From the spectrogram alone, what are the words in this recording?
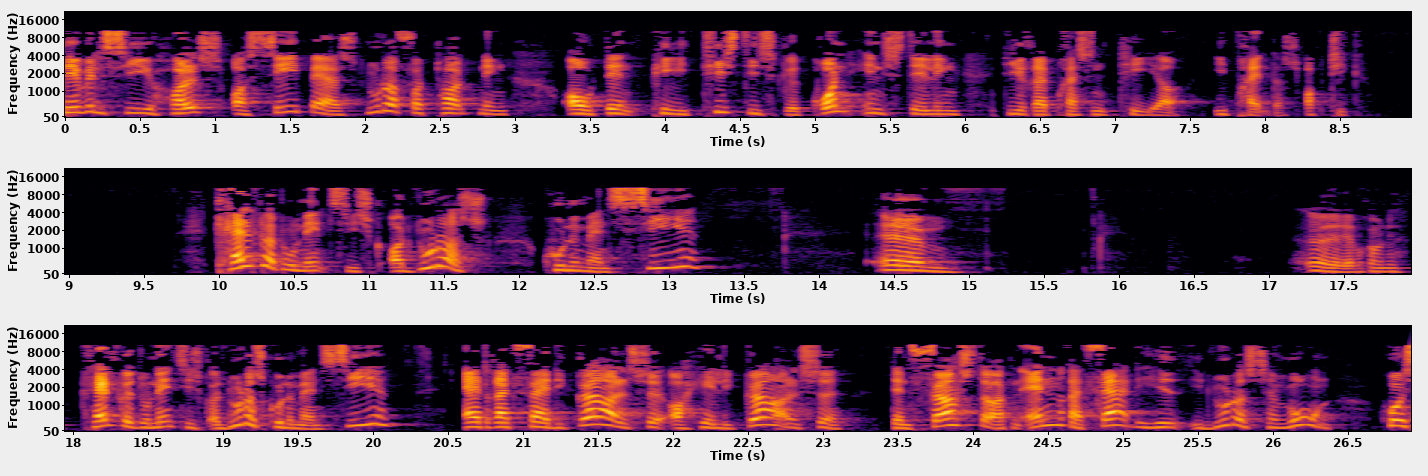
det vil sige Holz og Sebergs Luther-fortolkning og den pietistiske grundindstilling, de repræsenterer i printers optik. Kalkerdunensisk og Luthers kunne man sige, øhm, øh, kalkedonensisk og Luthers kunne man sige, at retfærdiggørelse og helliggørelse, den første og den anden retfærdighed i Luthers sermon, hos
